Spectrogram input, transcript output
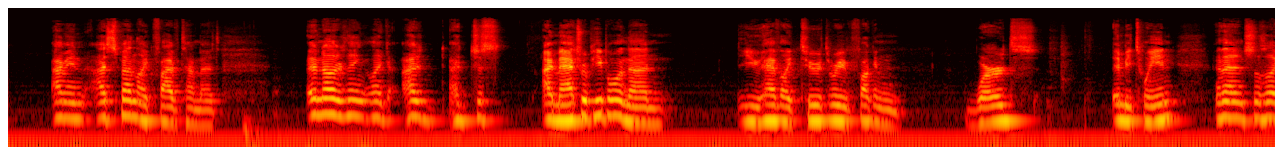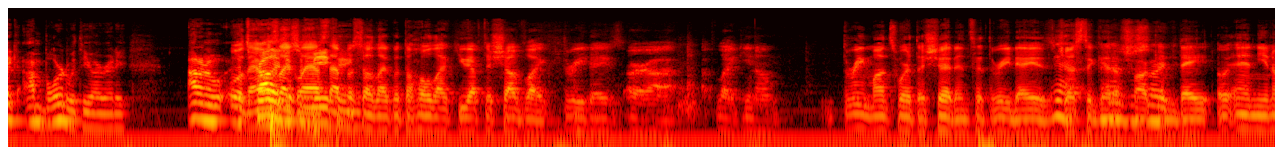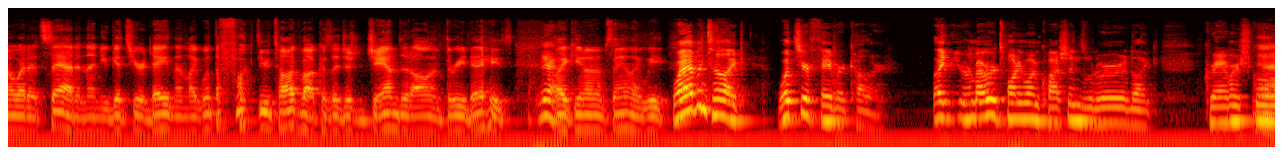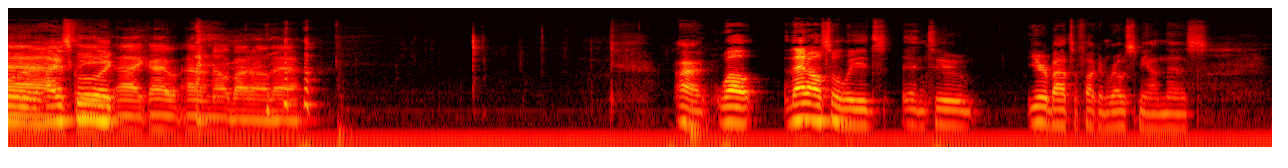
I mean, I spend like five ten minutes. Another thing, like I I just I match with people and then you have like two or three fucking words in between, and then it's just like I'm bored with you already. I don't know. Well, it's that probably was like just a me last thing. episode, like with the whole like you have to shove like three days or uh like you know three months worth of shit into three days Yeah, just to get a fucking like- date. Oh, And you know what? It's sad. And then you get to your date, and then like, what the fuck do you talk about? Because they just jammed it all in three days. Yeah. Like you know what I'm saying? Like we. What happened to like what's your favorite color? Like you remember Twenty One Questions when we were like grammar school or Yeah, high school? see, like like I, I don't know about all that. all right, well that also leads into you're about to fucking roast me on this.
